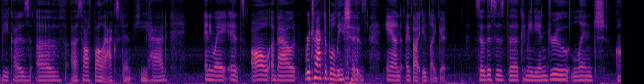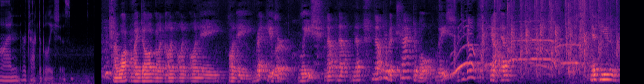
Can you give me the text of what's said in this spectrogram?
because of a softball accident he had. Anyway, it's all about retractable leashes, and I thought you'd like it. So, this is the comedian Drew Lynch on retractable leashes. I walk my dog on, on, on, on a on a regular leash, not not not, not a retractable leash. If you don't, yeah, if, if you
